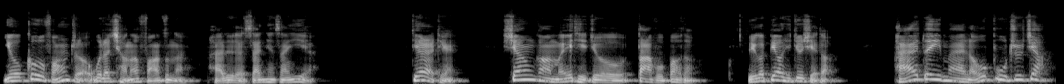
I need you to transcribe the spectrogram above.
有购房者为了抢到房子呢，排队了三天三夜。第二天，香港媒体就大幅报道，有个标题就写道：“排队买楼不知价，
